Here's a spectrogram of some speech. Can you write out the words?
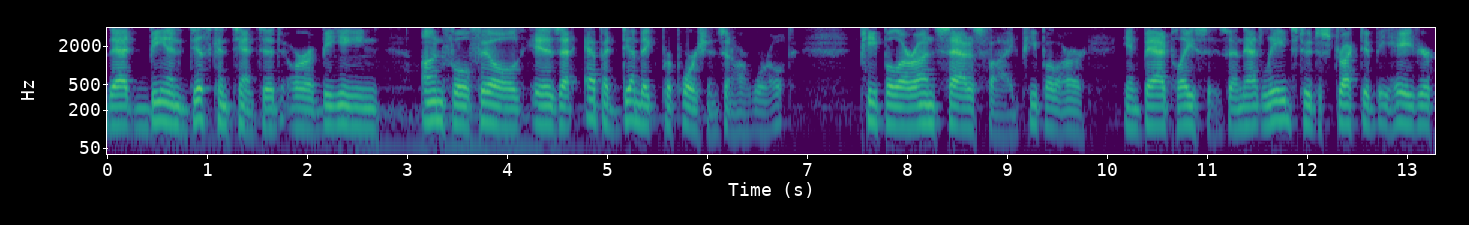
that being discontented or being unfulfilled is at epidemic proportions in our world. People are unsatisfied. People are in bad places, and that leads to destructive behavior.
